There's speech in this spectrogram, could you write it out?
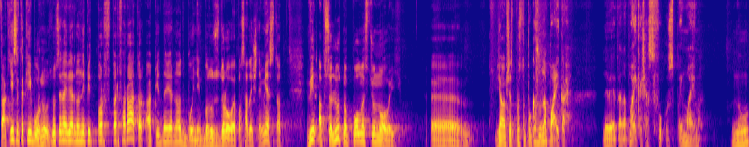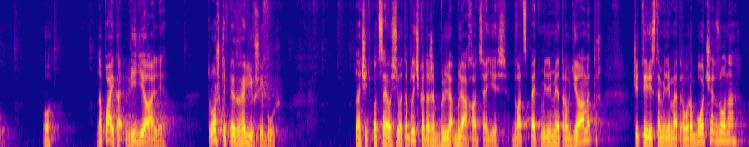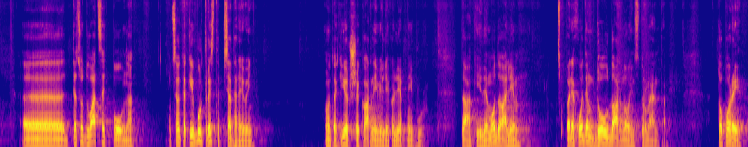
Так, є такий бур. Ну, ну це, мабуть, не під перфоратор, а під, мабуть, отбойник, бо тут здорове посадочне місто. Він абсолютно повністю новий. Е, я вам зараз просто покажу напайка. Диви, яка напайка, зараз фокус поймаємо. Ну. О. Напайка в ідеалі. Трошки підржавівший бур. Значить, оце ось його табличка, даже бля, бляха оця є. 25 мм діаметр, 400 мм робоча зона, е, 520 повна. Оце от такий бур 350 гривень. Отакий от шикарний, великолепний бур. Так, йдемо далі. Переходимо до ударного інструмента. Топори.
